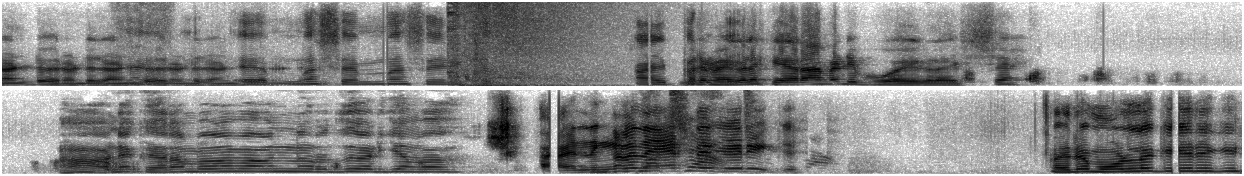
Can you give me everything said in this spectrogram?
രണ്ടുപേരുണ്ട് രണ്ടുപേരുണ്ട് രണ്ടുപേരുണ്ട് മേഖല കേറാൻ വേണ്ടി പോയികളെ ആ അവനെ കേറാൻ പോകുമ്പോ അവൻ ഋതു അടിക്കാൻ വാ നിങ്ങൾ നേരത്തെ കേറിയേക്ക്. അതിന്റെ മുകളിലേക്ക് കയറിയേക്ക്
